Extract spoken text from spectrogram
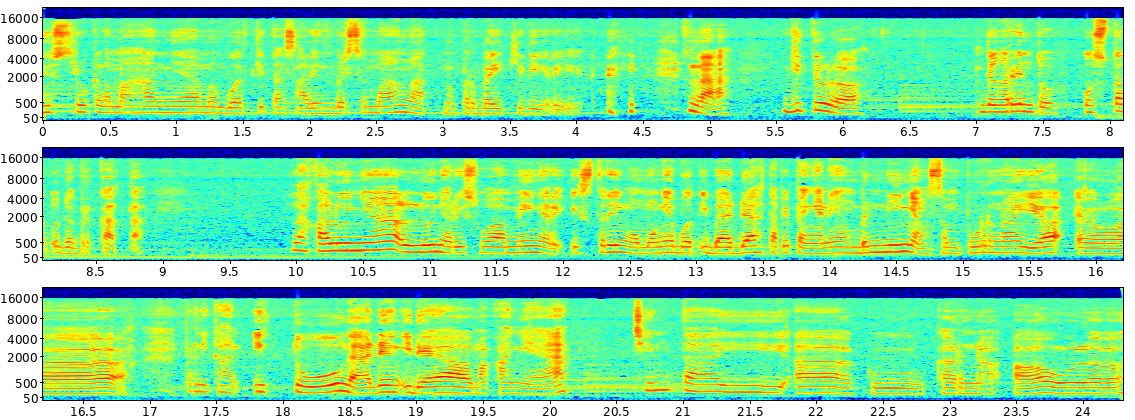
Justru kelemahannya membuat kita saling bersemangat memperbaiki diri. nah, gitu loh dengerin tuh Ustadz udah berkata lah kalunya lu nyari suami nyari istri ngomongnya buat ibadah tapi pengennya yang bening yang sempurna. Ya elah pernikahan itu nggak ada yang ideal makanya cintai aku karena Allah.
